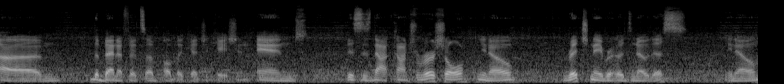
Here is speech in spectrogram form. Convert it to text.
um, the benefits of public education. And this is not controversial, you know, rich neighborhoods know this. You know,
